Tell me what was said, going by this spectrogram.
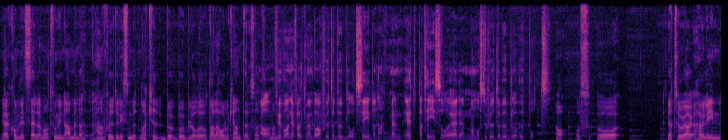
Jag kom till ett ställe där man var tvungen att använda... Han skjuter liksom ut några bubblor åt alla håll och kanter. Så att Ja, man, för i vanliga fall kan man bara skjuta bubblor åt sidorna. Men i ett parti så är det, man måste skjuta bubblor uppåt. ja, och, och jag tror jag höll in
